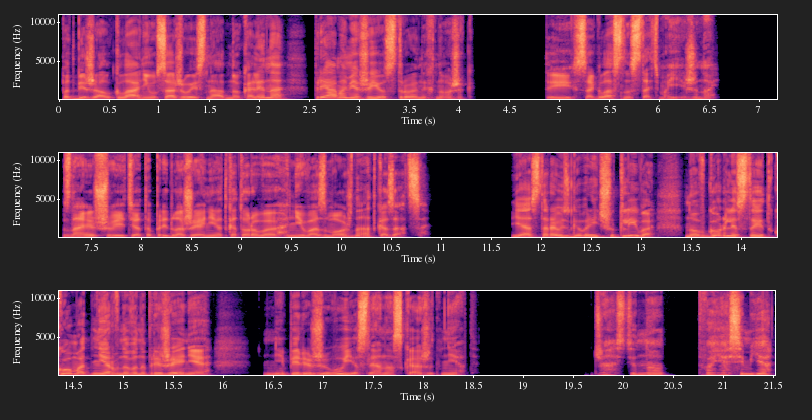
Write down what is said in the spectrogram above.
Подбежал к Лане, усаживаясь на одно колено прямо меж ее стройных ножек. «Ты согласна стать моей женой? Знаешь, ведь это предложение, от которого невозможно отказаться». Я стараюсь говорить шутливо, но в горле стоит ком от нервного напряжения. Не переживу, если она скажет «нет». «Джастин, но твоя семья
